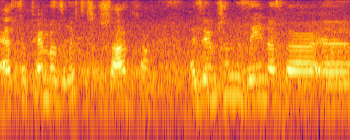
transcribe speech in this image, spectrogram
erst September so richtig gestartet haben. Also wir haben schon gesehen, dass da äh,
